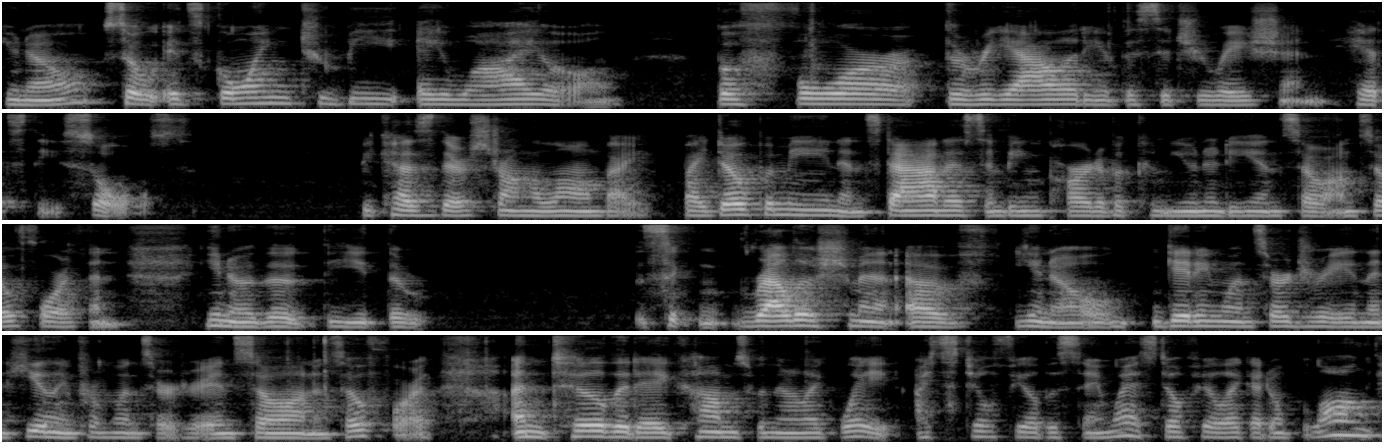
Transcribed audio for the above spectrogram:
you know? So it's going to be a while before the reality of the situation hits these souls. Because they're strung along by by dopamine and status and being part of a community and so on and so forth. And you know the the the relishment of you know getting one surgery and then healing from one surgery and so on and so forth until the day comes when they're like wait i still feel the same way. I still feel like i don't belong.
